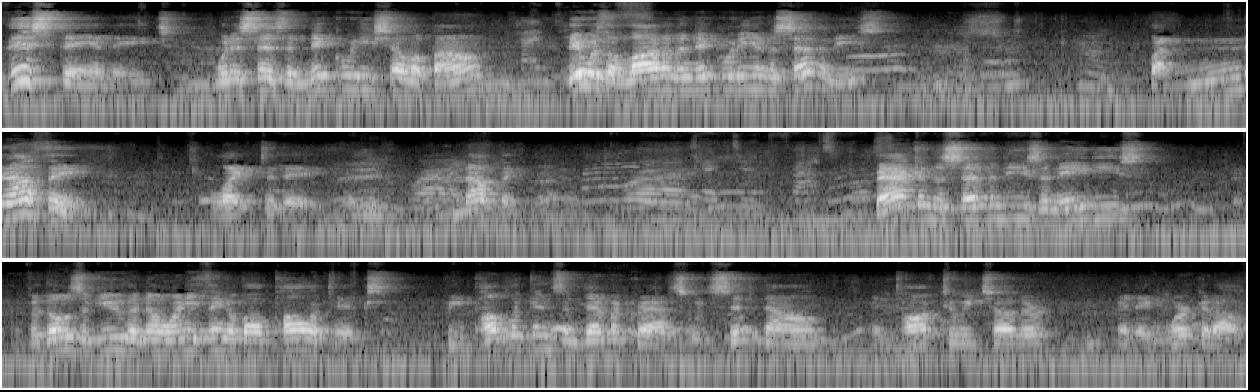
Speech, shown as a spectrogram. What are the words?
this day and age, when it says iniquity shall abound, there was a lot of iniquity in the 70s. but nothing like today. Right. Nothing. Right. Back in the 70s and 80s, for those of you that know anything about politics, Republicans and Democrats would sit down and talk to each other and they'd work it out.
